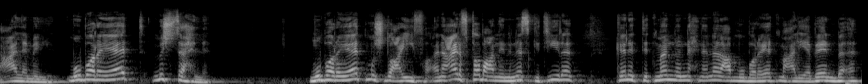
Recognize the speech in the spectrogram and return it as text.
عالميا. مباريات مش سهلة. مباريات مش ضعيفة. أنا عارف طبعا إن ناس كتيرة كانت تتمنى إن إحنا نلعب مباريات مع اليابان بقى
